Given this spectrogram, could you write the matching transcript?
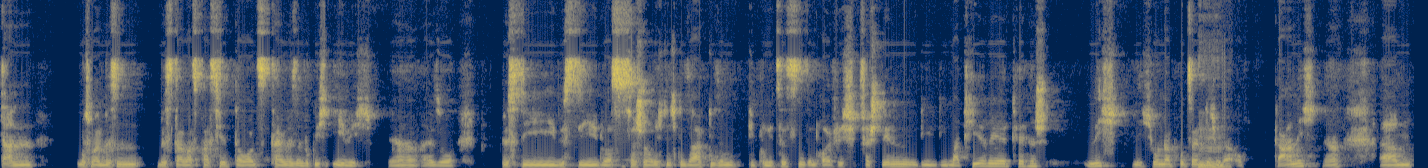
dann muss man wissen, bis da was passiert, dauert es teilweise wirklich ewig. Ja, also bis die, bis die, du hast es ja schon richtig gesagt, die sind, die Polizisten sind häufig verstehen die, die Materie technisch nicht, nicht hundertprozentig mhm. oder auch gar nicht. Ja? Ähm,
